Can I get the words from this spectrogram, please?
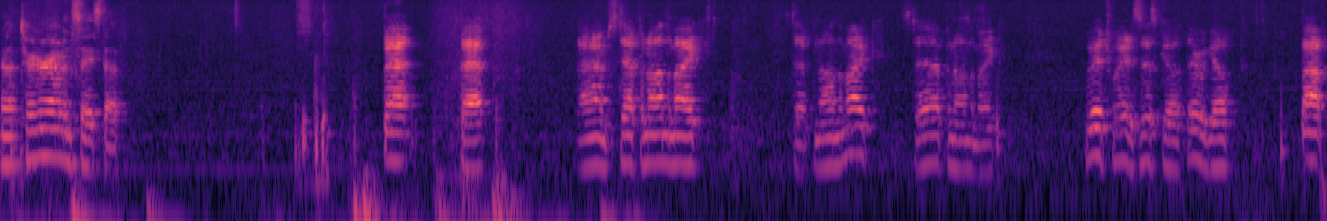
Now turn around and say stuff. Bet, bet. I'm stepping on the mic. Stepping on the mic. Stepping on the mic. Which way does this go? There we go. Bop.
